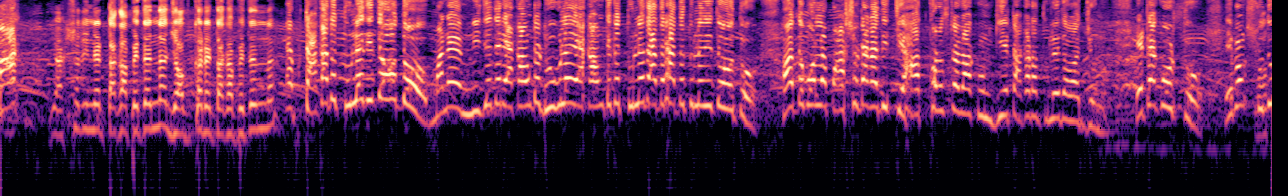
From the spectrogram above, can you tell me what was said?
মার একশো দিনের টাকা পেতেন না জব কার্ডের টাকা পেতেন না? টাকা তো তুলে দিতে হতো। মানে নিজেদের অ্যাকাউন্টে ঢুকলে অ্যাকাউন্ট থেকে তুলে তাদের হাতে তুলে দিতে হতো। হয়তো বলল পাঁচশো টাকা দিচ্ছি হাত খরচটা রাখুন গিয়ে টাকাটা তুলে দেওয়ার জন্য। এটা করতো। এবং শুধু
